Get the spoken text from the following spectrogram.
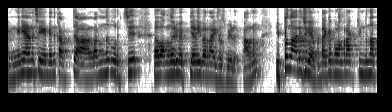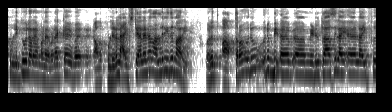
എങ്ങനെയാണ് ചെയ്യേണ്ടതെന്ന് കറക്റ്റ് അളന്ന് കുറിച്ച് വന്ന ഒരു വ്യക്തിയാണ് ഈ പറഞ്ഞ ഐഷോ സ്പീഡ് കാരണം ഇപ്പം ആലോചിക്കുക എവിടെയൊക്കെ കോൺട്രാക്ട് ഉണ്ടെന്ന് ആ പുള്ളിക്ക് പോലും അറിയാൻ പാടില്ല. എവിടെയൊക്കെ പുള്ളിയുടെ ലൈഫ് സ്റ്റൈൽ തന്നെ നല്ല രീതിയിൽ മാറി. ഒരു അത്ര ഒരു ഒരു മിഡിൽ ക്ലാസ് ലൈഫ്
